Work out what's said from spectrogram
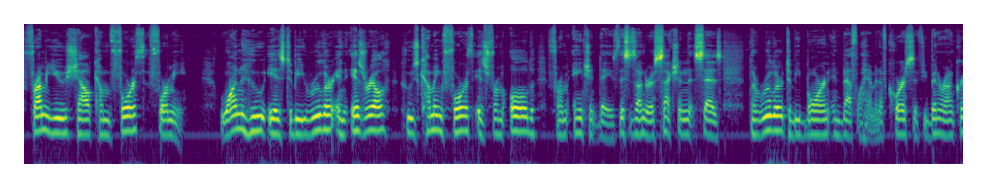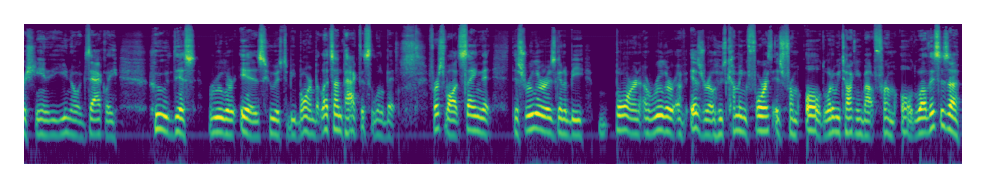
from you shall come forth for me one who is to be ruler in Israel, whose coming forth is from old, from ancient days. This is under a section that says the ruler to be born in Bethlehem. And of course, if you've been around Christianity, you know exactly who this ruler is who is to be born. But let's unpack this a little bit. First of all, it's saying that this ruler is going to be born, a ruler of Israel whose coming forth is from old. What are we talking about from old? Well, this is a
